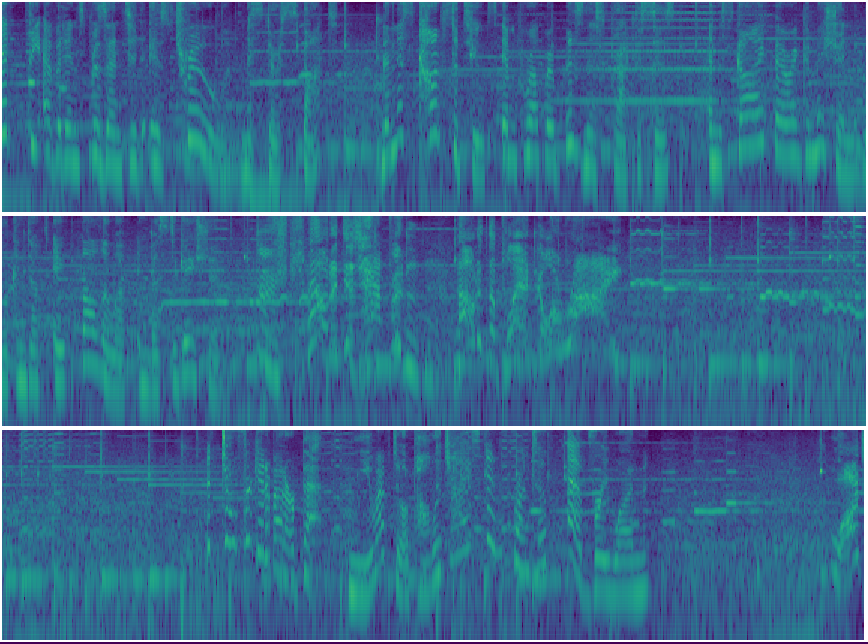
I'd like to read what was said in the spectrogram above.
If the evidence presented is true, Mr. Scott, then this constitutes improper business practices, and the Skyfaring Commission will conduct a follow up investigation. Hmm, how did this happen? How did the plan go awry? Don't forget about our bet. You have to apologize in front of everyone. What?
